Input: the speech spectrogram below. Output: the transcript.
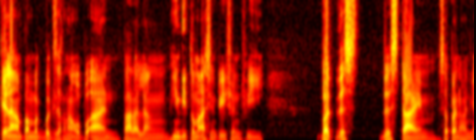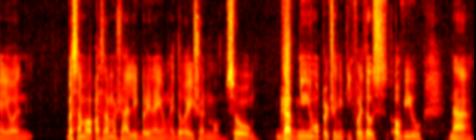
kailangan pa magbagsak ng upuan para lang hindi tumaas yung tuition fee. But this this time, sa panahon ngayon, basta mapapasa mo siya, libre na yung education mo. So, grab nyo yung opportunity. For those of you na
